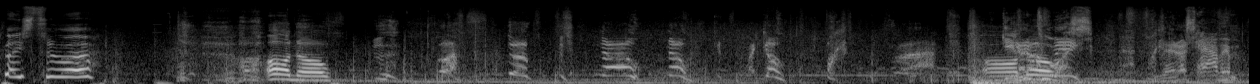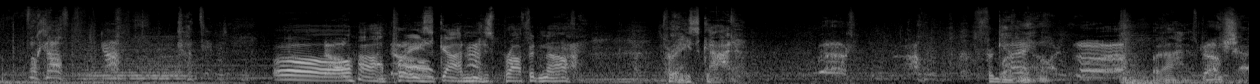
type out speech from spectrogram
place to. Uh... Oh no! No! No! Let go! Fuck! Oh Give him no! to me! Let us have him! Fuck off! God damn it. Oh, Ah, praise God and his prophet now. Praise God. Forgive me, Lord. But I have to be sure.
